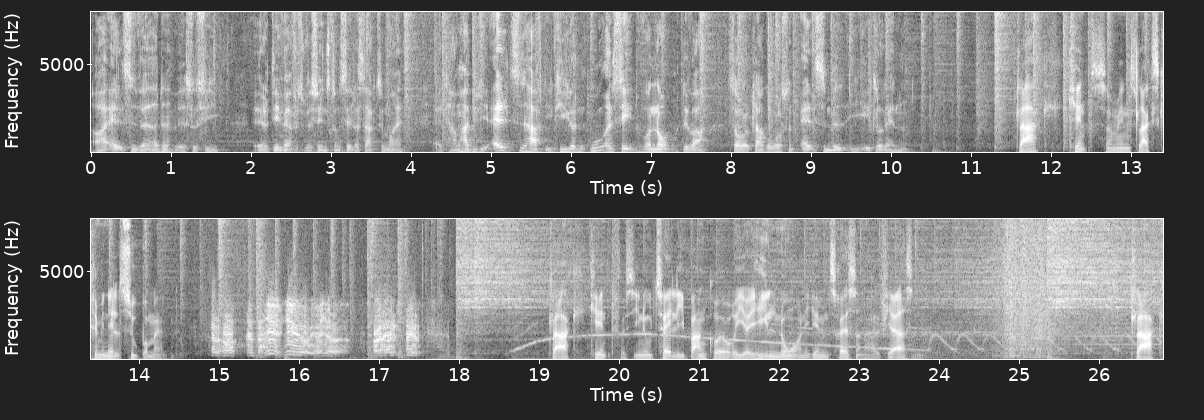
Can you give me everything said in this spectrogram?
og har altid været det, vil jeg så sige. Eller det er i hvert fald, hvad svenskerne selv har sagt til mig, at ham har de altid haft i kikkerten, uanset hvornår det var, så var Clark Olofsson altid med i et eller andet. Clark, kendt som en slags kriminel supermand. Nu Clark, kendt for sine utallige bankrøverier i hele Norden igennem 60'erne og 70'erne. Clark,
